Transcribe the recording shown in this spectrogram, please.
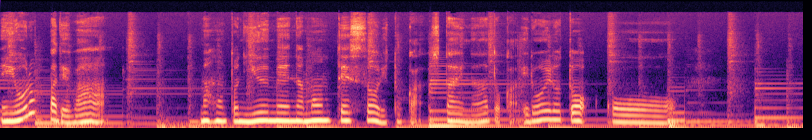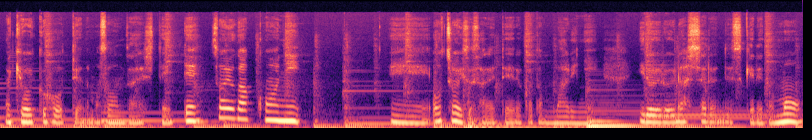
えヨーロッパでは、まあ、本当に有名なモンテッソーリとかシュタイナーとかいろいろとこう、まあ、教育法っていうのも存在していてそういう学校に、えー、をチョイスされている方も周りにいろいろいらっしゃるんですけれども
